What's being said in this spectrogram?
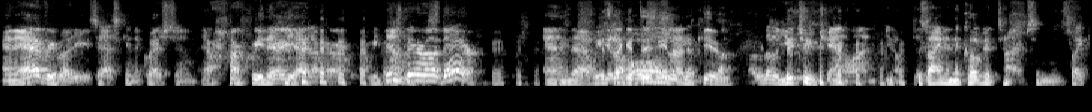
And everybody's asking the question, are we there yet? Are, are we is there or there? And uh, we it's did like a, whole, a Disneyland queue. A little YouTube channel on, you know, design in the COVID times. And it's like,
